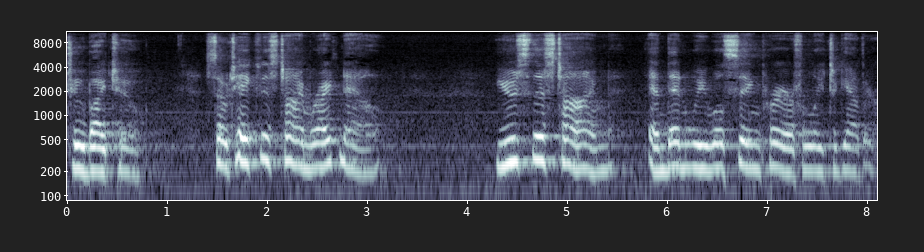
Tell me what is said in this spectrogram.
two by two. So take this time right now, use this time, and then we will sing prayerfully together.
